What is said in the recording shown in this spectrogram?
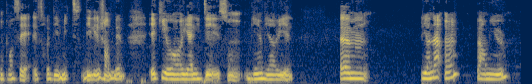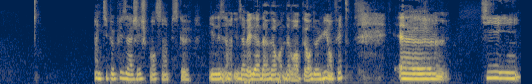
on pensait être des mythes, des légendes même, et qui en réalité sont bien bien réelles. Euh, il y en a un parmi eux, un petit peu plus âgé, je pense, hein, puisque ils, avaient l'air d'avoir peur de lui en fait, euh, qui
